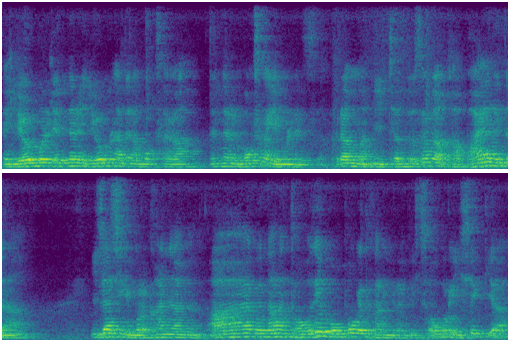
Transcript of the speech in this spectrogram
염을 옛날에 염을 하잖아 목사가 옛날에 목사가 염을 했어. 그러면 이 전도사가 가 봐야 되잖아. 이 자식이 뭐라 하냐면 아이고 나는 도저히 못 보겠다 하는 거야. 네 속으로 이 새끼야.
